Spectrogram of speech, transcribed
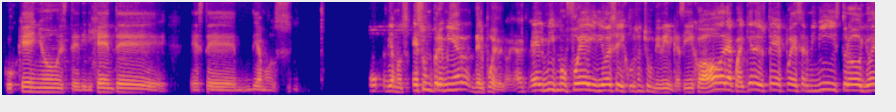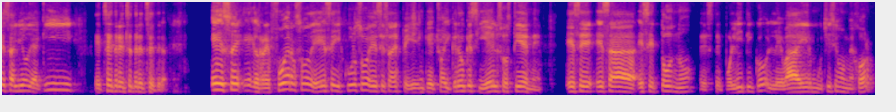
cusqueño, este, dirigente, este, digamos, digamos, es un premier del pueblo. Él mismo fue y dio ese discurso en Chumbivilcas y dijo, ahora cualquiera de ustedes puede ser ministro, yo he salido de aquí, etcétera, etcétera, etcétera. Ese, el refuerzo de ese discurso es esa despedida en quechua y creo que si él sostiene ese, esa, ese tono este, político le va a ir muchísimo mejor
